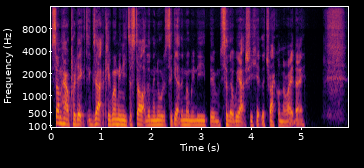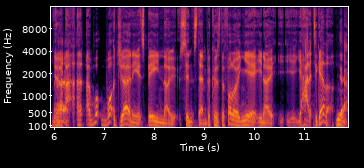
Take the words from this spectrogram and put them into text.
somehow predict exactly when we need to start them in order to get them when we need them so that we actually hit the track on the right day. Yeah, uh, and, and, what what a journey it's been though since then. Because the following year, you know, you had it together. Yeah,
